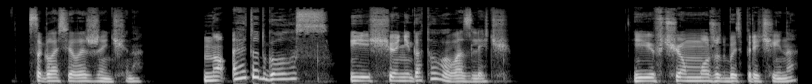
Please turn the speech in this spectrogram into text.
— согласилась женщина. «Но этот голос еще не готова возлечь». «И в чем может быть причина?»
